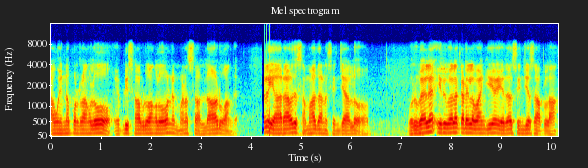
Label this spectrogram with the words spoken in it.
அவங்க என்ன பண்ணுறாங்களோ எப்படி சாப்பிடுவாங்களோன்னு மனசு அல்லாடுவாங்க. இல்லை யாராவது சமாதானம் செஞ்சாலோ ஒரு வேளை இரு வேளை கடையில் வாங்கியோ ஏதாவது செஞ்சோ சாப்பிட்லாம்.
